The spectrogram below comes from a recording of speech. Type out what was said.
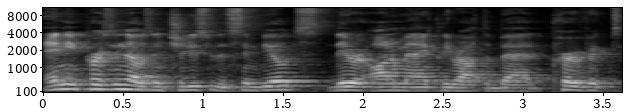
any person that was introduced with the symbiotes, they were automatically right off the bat perfect,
